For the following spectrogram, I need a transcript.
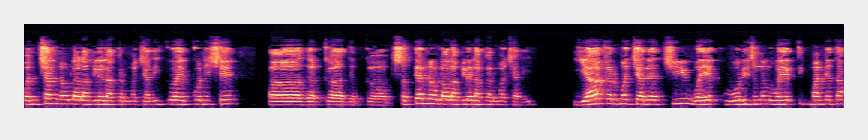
पंच्याण्णव ला लागलेला कर्मचारी किंवा एकोणीसशे सत्त्याण्णव ला लागलेला कर्मचारी या कर्मचाऱ्याची वैयक ओरिजिनल वैयक्तिक मान्यता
